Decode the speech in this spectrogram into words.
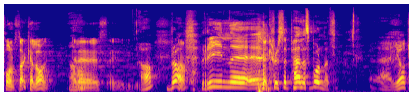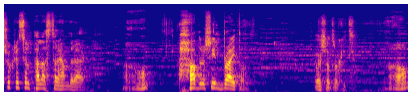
Formstarka lag. Ja. Eller, eh, Ja, bra. Ryn, eh, Crystal Palace Bournemouth. Eh, Jag tror Crystal Palace tar hem det där. Ja. Huddersfield Brighton. Usch vad tråkigt. Ja.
